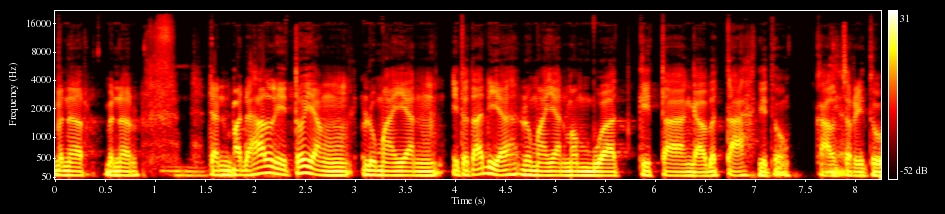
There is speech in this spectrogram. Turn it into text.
Benar, benar. Hmm. Dan padahal itu yang lumayan itu tadi ya, lumayan membuat kita nggak betah gitu culture yeah. itu.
